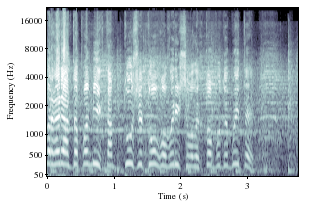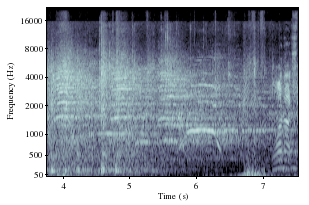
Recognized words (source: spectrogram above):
Маргарян допоміг, там дуже довго вирішували, хто буде бити. 12.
